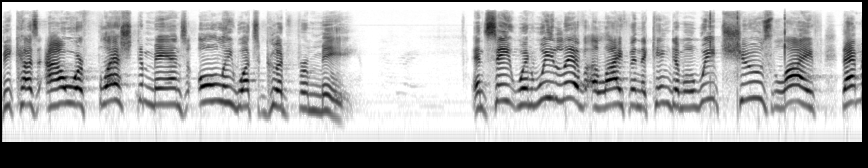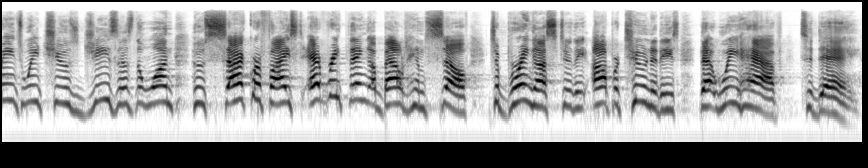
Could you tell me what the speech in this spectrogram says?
Because our flesh demands only what's good for me. And see, when we live a life in the kingdom, when we choose life, that means we choose Jesus, the one who sacrificed everything about himself to bring us to the opportunities that we have today.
